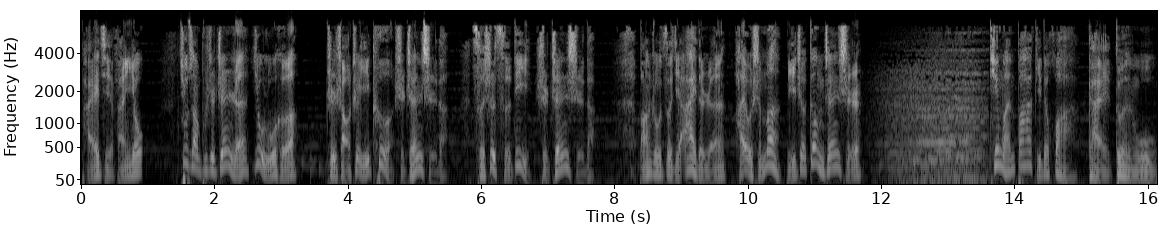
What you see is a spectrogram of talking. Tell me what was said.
排解烦忧。就算不是真人又如何？至少这一刻是真实的，此时此地是真实的。帮助自己爱的人，还有什么比这更真实？”听完巴迪的话，盖顿悟，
